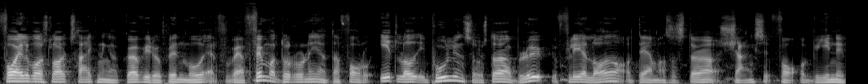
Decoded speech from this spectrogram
For alle vores lodtrækninger gør vi det på den måde, at for hver femmer du donerer, der får du et lod i puljen, så jo større beløb, jo flere lodder, og dermed så større chance for at vinde.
